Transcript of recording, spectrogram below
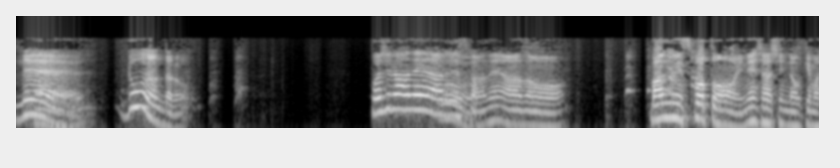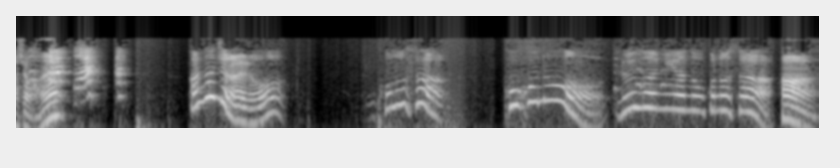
ねえ、どうなんだろう。こちらはね、あれですからね、あの、番組スポットの方にね、写真載っけましょうかね。あれなんじゃないの？このさ、ここの、ルーマニアのこのさ、は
